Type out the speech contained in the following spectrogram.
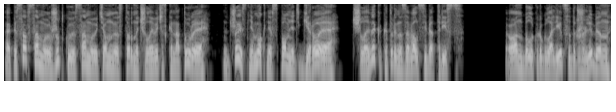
Описав самую жуткую, самую темную сторону человеческой натуры, Джойс не мог не вспомнить героя, человека, который называл себя Трис. Он был круглолиц и дружелюбен,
